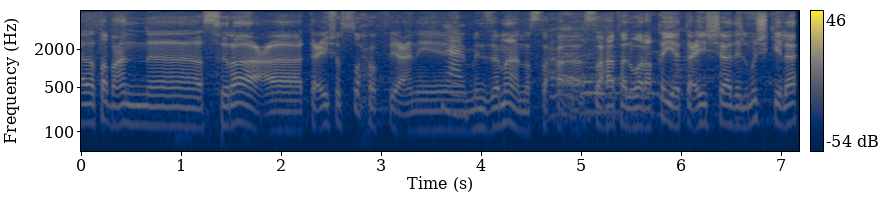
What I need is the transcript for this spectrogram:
هذا طبعا آه، صراع آه، تعيش الصحف يعني نعم. من زمان الصح- الصحافة الورقية تعيش هذه المشكلة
